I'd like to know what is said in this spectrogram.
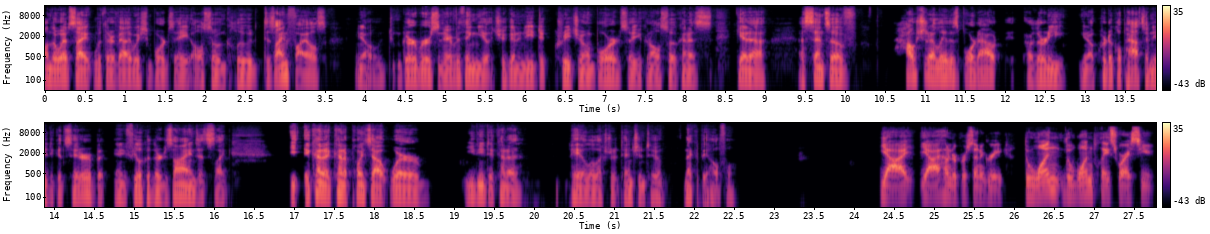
on their website with their evaluation boards, they also include design files, you know, Gerbers and everything you, that you're going to need to create your own board. So you can also kind of get a, a sense of how should I lay this board out? Are there any, you know, critical paths I need to consider? But if you look at their designs, it's like, it kind of kind of points out where you need to kind of pay a little extra attention to. That could be helpful. Yeah, I, yeah, I hundred percent agree. The one, the one place where I see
